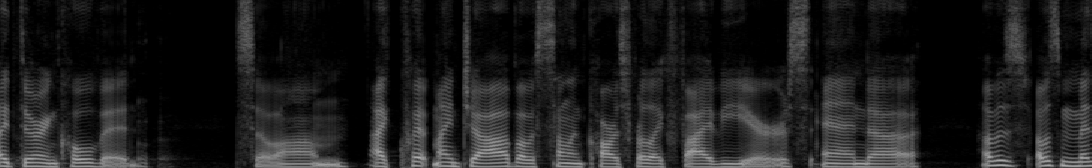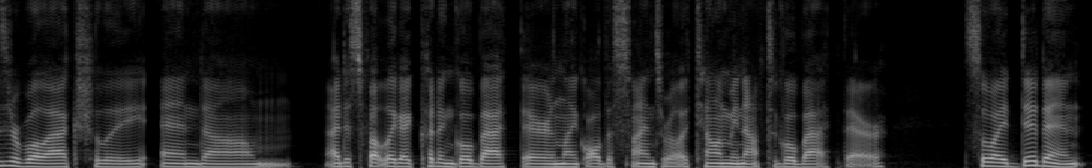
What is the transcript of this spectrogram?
like during COVID. Okay. So um, I quit my job. I was selling cars for like five years, and uh, I was I was miserable actually, and um, I just felt like I couldn't go back there, and like all the signs were like telling me not to go back there. So I didn't,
